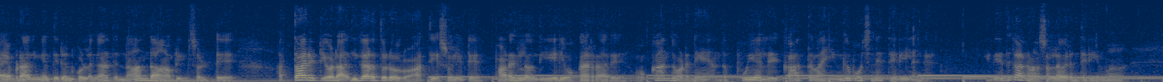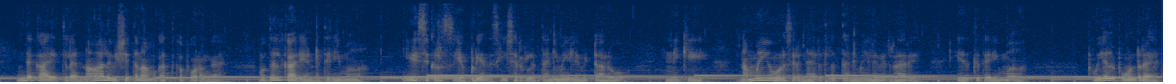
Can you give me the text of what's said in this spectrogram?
பயப்படாதீங்க திடன் கொள்ளுங்க அது நான் தான் அப்படின்னு சொல்லிட்டு அத்தாரிட்டியோட அதிகாரத்தோட ஒரு வார்த்தையை சொல்லிட்டு படகுல வந்து ஏறி உட்காடுறாரு உட்காந்த உடனே அந்த புயல் காற்றெல்லாம் எங்கே போச்சுன்னே தெரியலங்க. இது எதுக்காக நான் சொல்ல வரேன் தெரியுமா? இந்த காரியத்தில் நாலு விஷயத்த நம்ம கற்றுக்க போகிறோங்க முதல் காரியம் என்ன தெரியுமா? இயேசு கிறிஸ்து எப்படி அந்த சீஷர்களை தனிமையில் விட்டாரோ இன்றைக்கி நம்மையும் ஒரு சில நேரத்தில் தனிமையில் விடுறாரு. எதுக்கு தெரியுமா? புயல் போன்ற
